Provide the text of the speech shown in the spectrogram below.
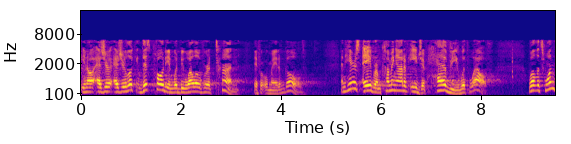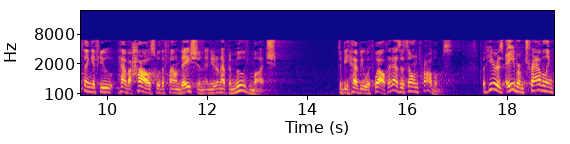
you know, as you're as you're looking, this podium would be well over a ton if it were made of gold. And here's Abram coming out of Egypt, heavy with wealth. Well, it's one thing if you have a house with a foundation and you don't have to move much to be heavy with wealth. It has its own problems. But here is Abram traveling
